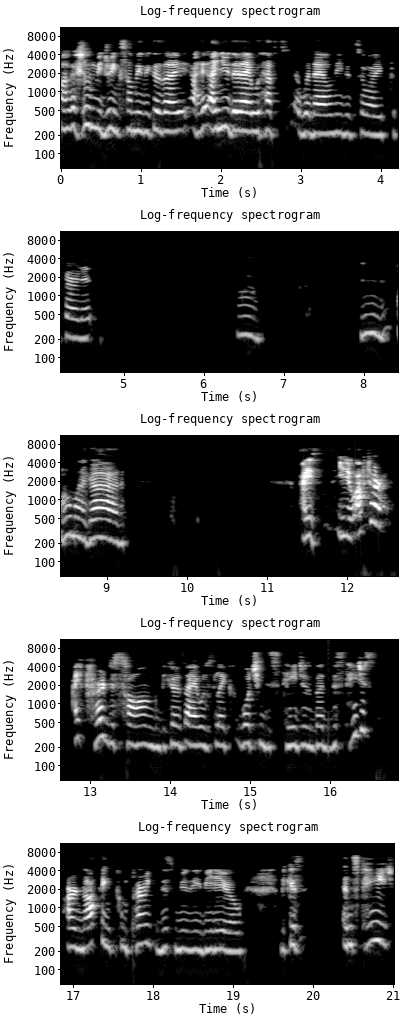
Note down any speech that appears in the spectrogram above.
I should let me drink something because I, I, I knew that I would have to, when I'll need so I prepared it. Mm. Mm. Oh my god. I, you know, after I've heard the song because I was like watching the stages, but the stages are nothing comparing to this music video because on stage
